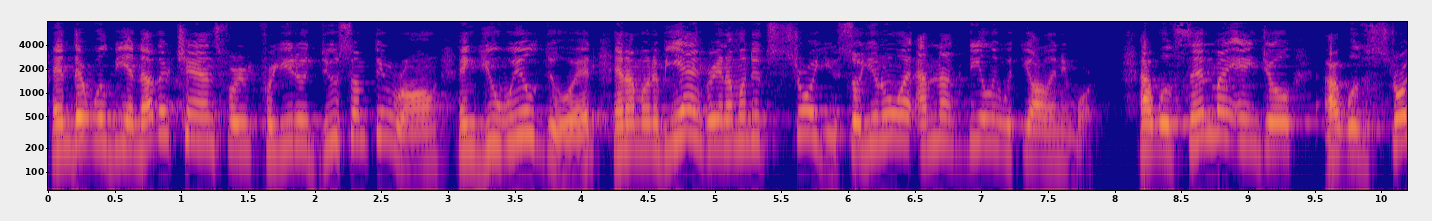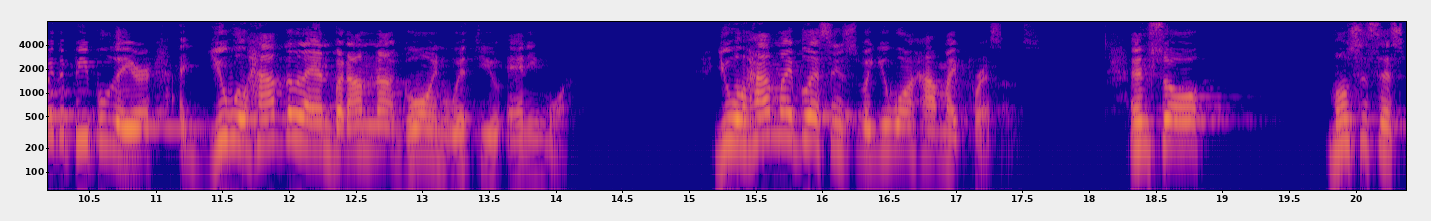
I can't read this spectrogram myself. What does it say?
And there will be another chance for, for you to do something wrong and you will do it and I'm going to be angry and I'm going to destroy you. So you know what? I'm not dealing with y'all anymore. I will send my angel. I will destroy the people there. You will have the land, but I'm not going with you anymore. You will have my blessings, but you won't have my presence. And so Moses says,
